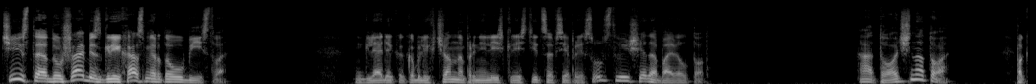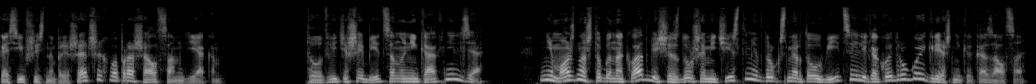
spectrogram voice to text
Чистая душа без греха смертоубийства. Глядя, как облегченно принялись креститься все присутствующие, добавил тот. «А точно то?» Покосившись на пришедших, вопрошал сам дьякон. «Тут ведь ошибиться ну никак нельзя. Не можно, чтобы на кладбище с душами чистыми вдруг смертоубийца или какой другой грешник оказался.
